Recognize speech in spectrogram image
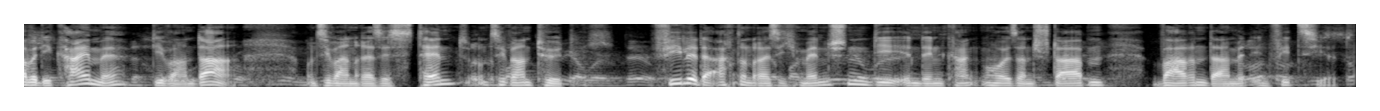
Aber die Keime, die waren da. Und sie waren resistent und sie waren tödlich. Viele der 38 Menschen, die in den Krankenhäusern starben, waren damit infiziert.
